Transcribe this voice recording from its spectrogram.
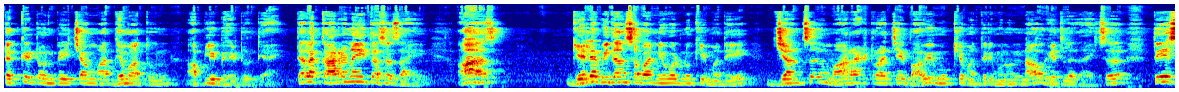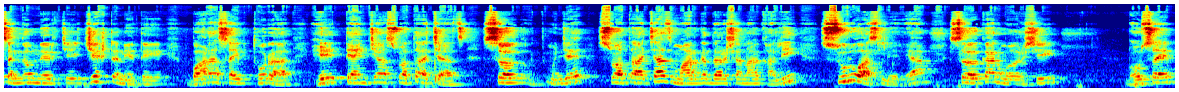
टक्के टोनपेच्या माध्यमातून आपली भेट होते आहे. त्याला कारणही तसंच आहे. आज गेल्या विधानसभा निवडणुकीमध्ये ज्यांचं महाराष्ट्राचे भावी मुख्यमंत्री म्हणून नाव घेतलं जायचं ते संगमनेरचे ज्येष्ठ नेते बाळासाहेब थोरात हे त्यांच्या स्वतःच्याच सह म्हणजे स्वतःच्याच मार्गदर्शनाखाली सुरू असलेल्या सहकार महर्षी भाऊसाहेब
